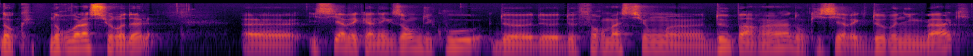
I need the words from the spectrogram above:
Donc, nous revoilà sur Huddle. Ici avec un exemple du coup de, de- formation deux par un, donc ici avec deux running back,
